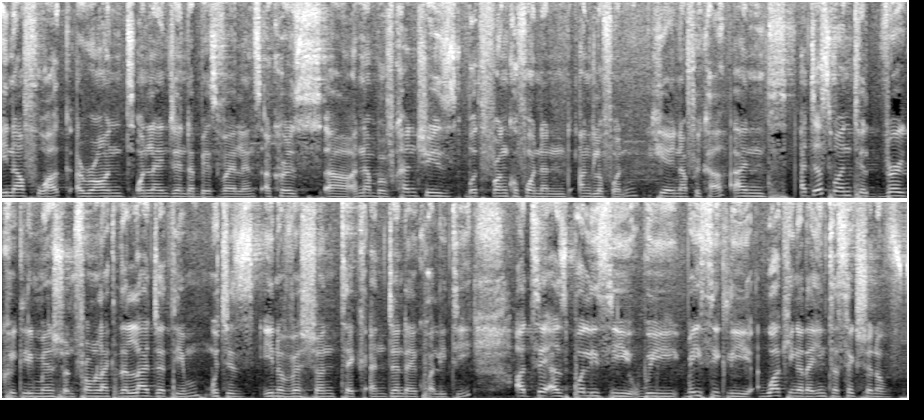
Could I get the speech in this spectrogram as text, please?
enough work around online gender based violence across uh, a number of countries, both Francophone and Anglophone here in Africa. And I just want to very quickly mention from like the larger theme, which is innovation, tech, and gender equality. I'd say as Pollicy, we basically working at the intersection of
